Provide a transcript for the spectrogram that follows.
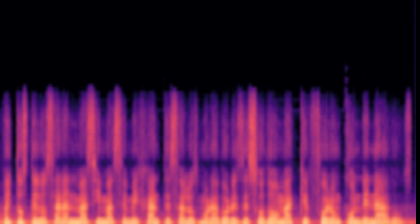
hábitos que nos harán más y más semejantes a los moradores de Sodoma que fueron condenados.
